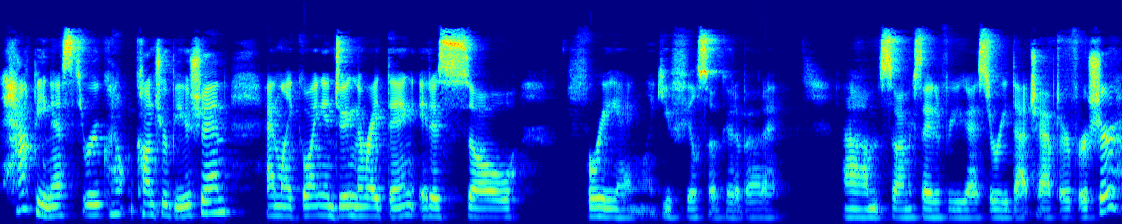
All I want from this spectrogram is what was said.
happiness through co- contribution and like going and doing the right thing, it is so freeing. Like you feel so good about it. Um, so I'm excited for you guys to read that chapter for sure.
